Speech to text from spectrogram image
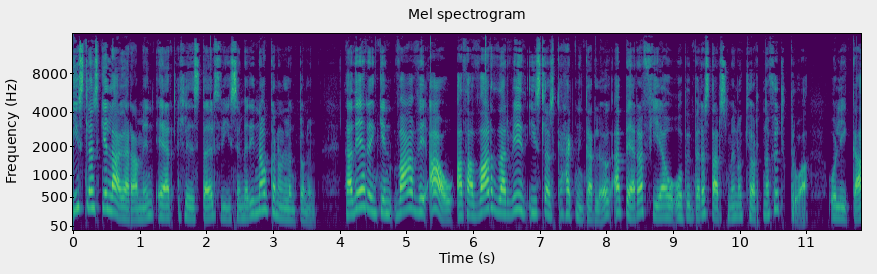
Íslenski lagaramin er hliðstæður því sem er í nákvæmlandunum. Það er engin vafi á að það varðar við íslensk hegningarlög að bera fjá og ofinbera starfsmenn og kjörna fulltrúa og líka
